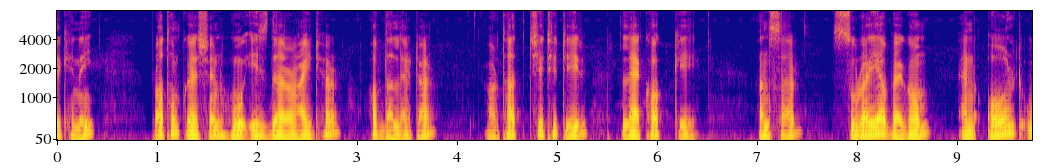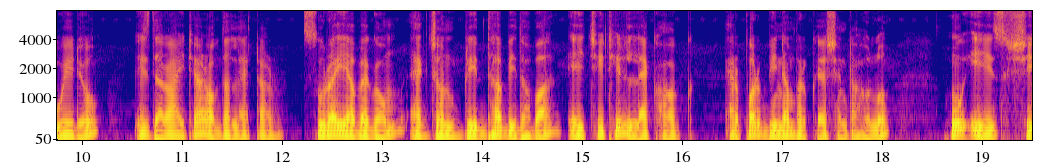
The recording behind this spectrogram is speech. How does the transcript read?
দেখে নেই। প্রথম question who is the writer of the letter অর্থাৎ চিঠিটির লেখক কে? Answer Suraiya Begum an old widow is the writer of the letter Suraiya Begum একজন বৃদ্ধা বিধবা এই চিঠির লেখক। এরপর বি নম্বর কোয়েশ্চেনটা হলো who is she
